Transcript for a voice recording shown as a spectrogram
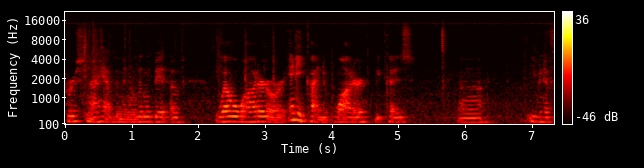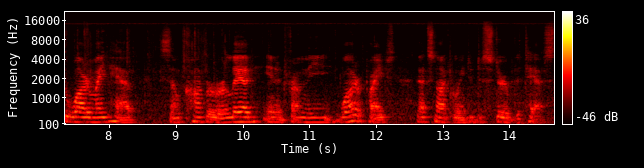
person. I have them in a little bit of well water or any kind of water because uh, even if the water might have some copper or lead in it from the water pipes, that's not going to disturb the test.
